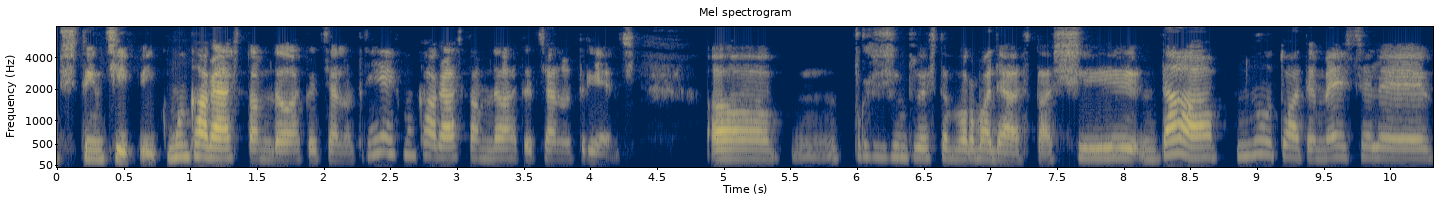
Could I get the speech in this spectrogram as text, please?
științific. Mâncarea asta îmi dă atâția nutrienți, mâncarea asta îmi dă atâția nutrienți. Uh, pur și simplu este vorba de asta. Și da, nu toate mesele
